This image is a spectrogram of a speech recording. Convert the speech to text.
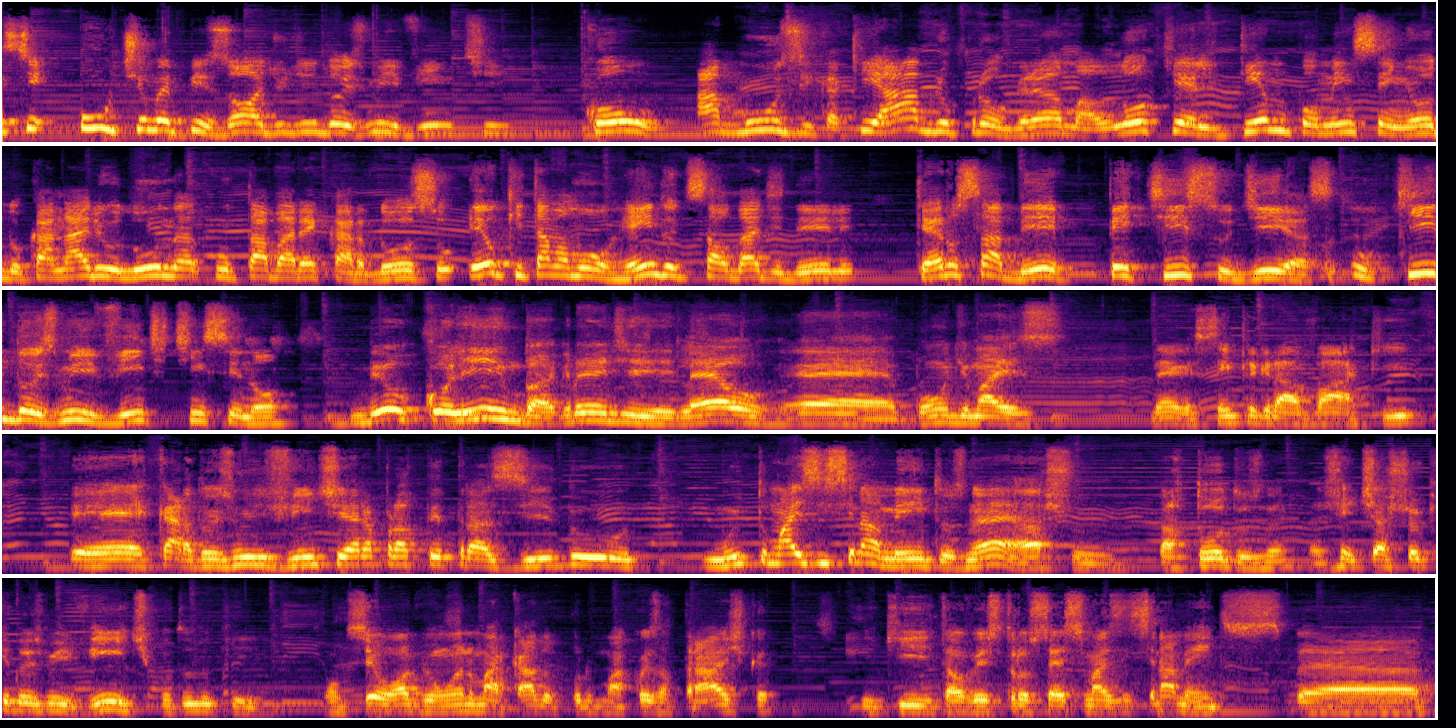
Nesse último episódio de 2020, com a música que abre o programa Lo que el Tempo me ensinou do Canário Luna com Tabaré Cardoso, eu que estava morrendo de saudade dele, quero saber, Petiço Dias, o que 2020 te ensinou? Meu Colimba, grande Léo, é bom demais, né? Sempre gravar aqui. É, cara, 2020 era para ter trazido muito mais ensinamentos, né? Acho para todos, né? A gente achou que 2020, com tudo que aconteceu, óbvio, um ano marcado por uma coisa trágica e que talvez trouxesse mais ensinamentos. É,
